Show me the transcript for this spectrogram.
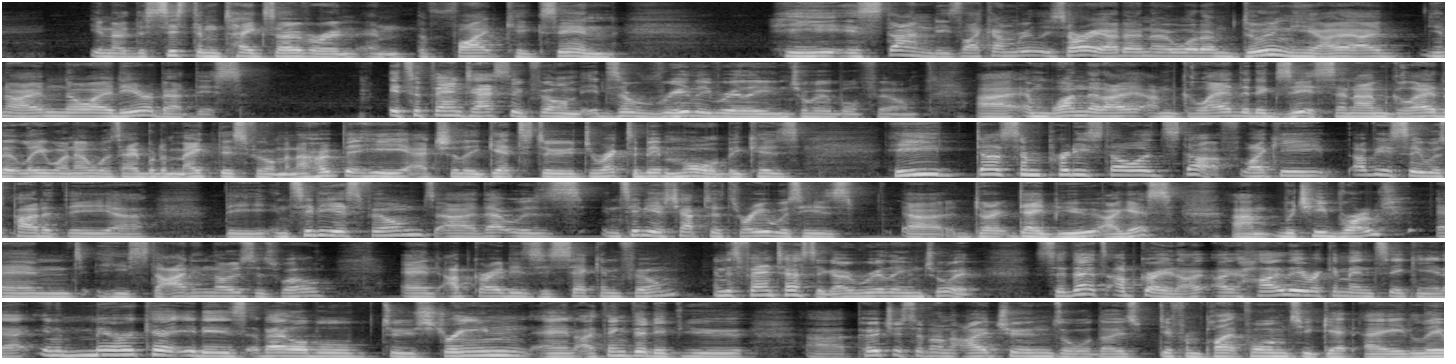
you know, the system takes over and, and the fight kicks in, he is stunned. He's like, I'm really sorry. I don't know what I'm doing here. I, I, you know, I have no idea about this. It's a fantastic film. It's a really, really enjoyable film, uh, and one that I, I'm glad that exists. And I'm glad that Leigh Whannell was able to make this film. And I hope that he actually gets to direct a bit more because he does some pretty solid stuff. Like he obviously was part of the uh, the Insidious films. Uh, that was Insidious Chapter Three was his uh, de- debut, I guess, um, which he wrote and he starred in those as well. And Upgrade is his second film, and it's fantastic. I really enjoy it. So that's Upgrade. I, I highly recommend seeking it out. In America, it is available to stream, and I think that if you uh, purchase it on iTunes or those different platforms, you get a Leigh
